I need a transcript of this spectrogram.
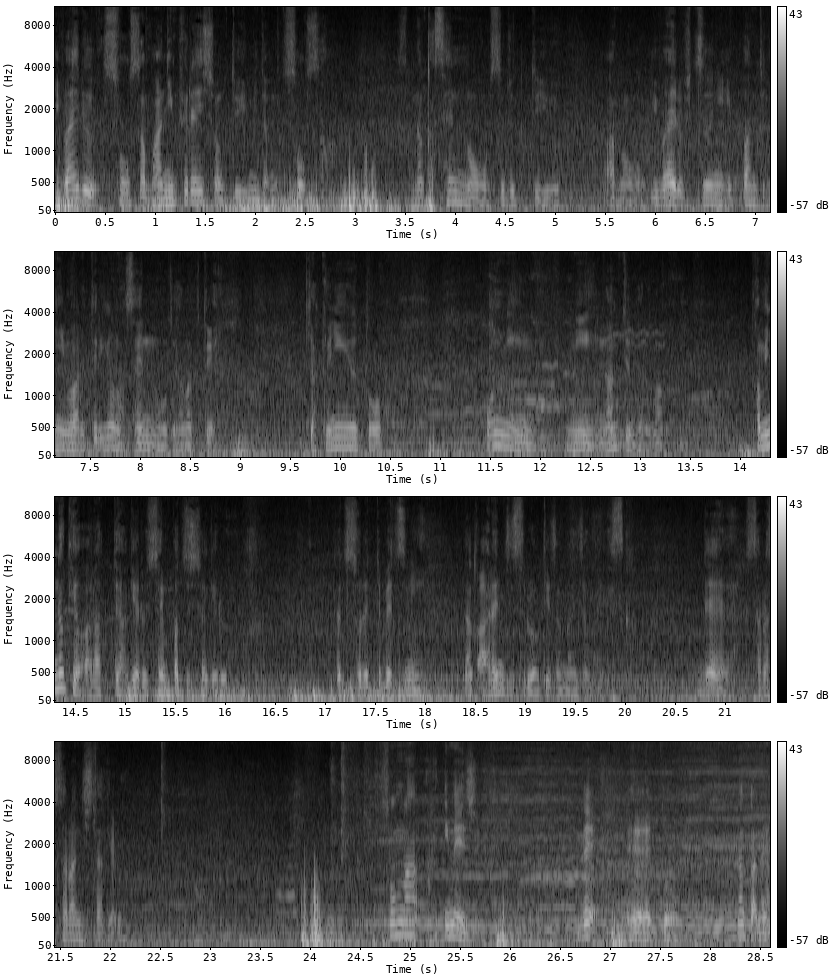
いわゆる操作マニピュレーションという意味での操作なんか洗脳をするっていうあのいわゆる普通に一般的に言われてるような洗脳じゃなくて逆に言うと本人に何て言うんだろうな髪の毛を洗ってあげる洗髪してあげる。だってそれって別になんかアレンジするわけじゃないじゃないですか。でサラサラにしてあげる、そんなイメージ。でえー、となんかね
